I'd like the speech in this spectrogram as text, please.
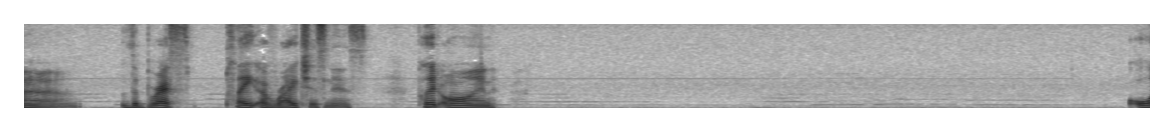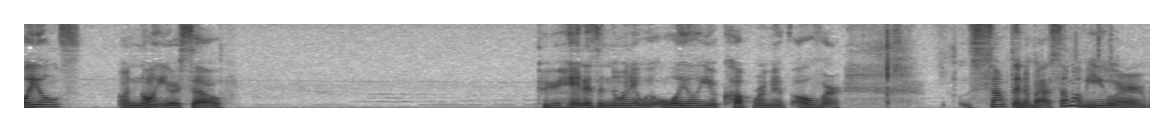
uh, the breastplate of righteousness. Put on oils. Anoint yourself. Your head is anointed with oil, your cup runneth over something about some of you are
